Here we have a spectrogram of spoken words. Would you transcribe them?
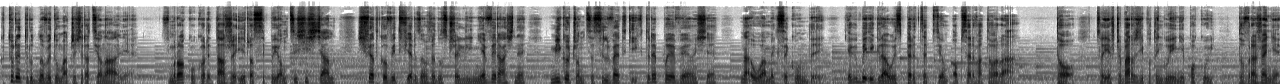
które trudno wytłumaczyć racjonalnie. W mroku korytarzy i rozsypujących się ścian świadkowie twierdzą, że dostrzegli niewyraźne, migoczące sylwetki, które pojawiają się na ułamek sekundy, jakby igrały z percepcją obserwatora. To, co jeszcze bardziej potęguje niepokój, to wrażenie,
